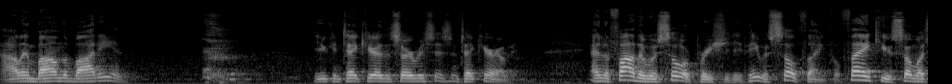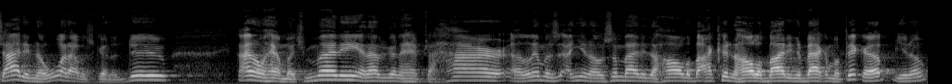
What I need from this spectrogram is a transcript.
I'll embalm the body, and you can take care of the services and take care of it. And the father was so appreciative. He was so thankful. Thank you so much. I didn't know what I was going to do. I don't have much money, and I was going to have to hire a limousine, you know, somebody to haul the body. I couldn't haul a body in the back of my pickup, you know.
